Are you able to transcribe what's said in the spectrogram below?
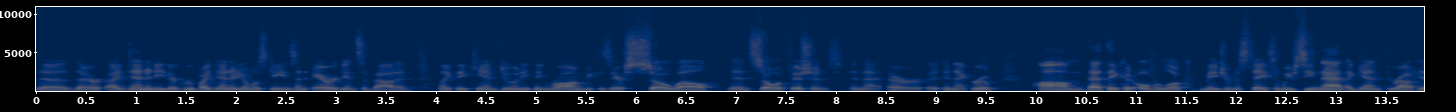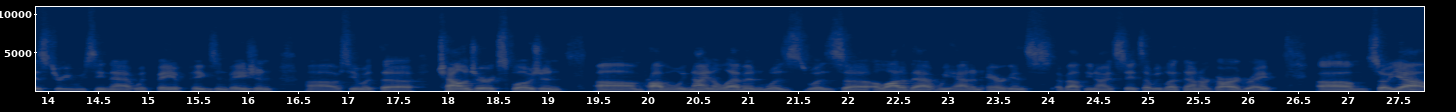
the their identity, their group identity almost gains an arrogance about it. Like they can't do anything wrong because they're so well and so efficient in that or in that group um, that they could overlook major mistakes. And we've seen that again throughout history. We've seen that with Bay of Pigs invasion. Uh, we've seen with the Challenger explosion. Um, probably 9/11 was was uh, a lot of that. We had an arrogance about the United States that we let down our guard, right? Um, so yeah,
